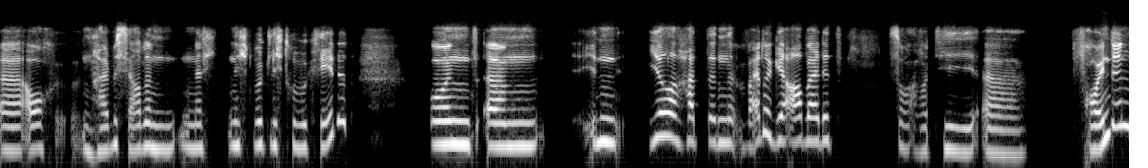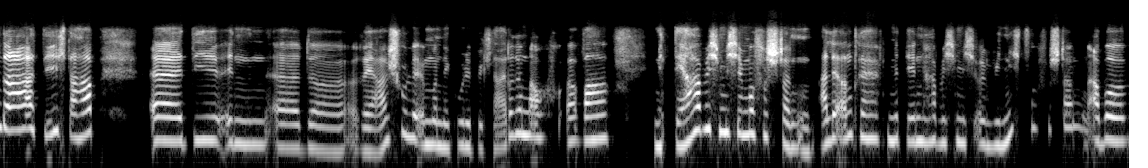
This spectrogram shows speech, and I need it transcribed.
äh, auch ein halbes Jahr dann nicht, nicht wirklich drüber geredet. Und ähm, in ihr hat dann weitergearbeitet, so, aber die äh, Freundin da, die ich da habe, äh, die in äh, der Realschule immer eine gute Begleiterin auch äh, war, mit der habe ich mich immer verstanden. Alle anderen, mit denen habe ich mich irgendwie nicht so verstanden, aber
